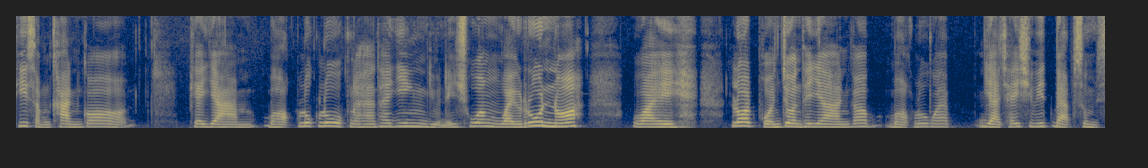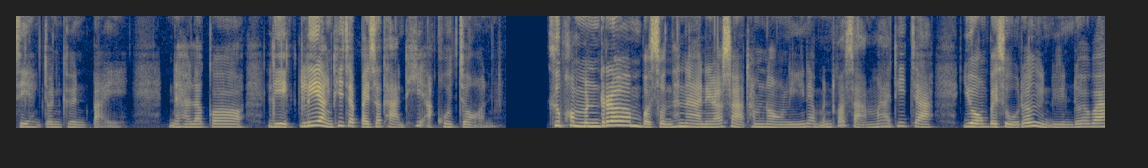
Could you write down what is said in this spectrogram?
ที่สำคัญก็ พยายามบอกลูกๆนะคะ ถ้ายิ่งอยู่ในช่วงวัยรุ่นเนาะวัยโลดผลโจรทยานก็บอกลูกว่าอย่าใช้ชีวิตแบบสุ่มเสี่ยงจนเกินไปนะคะแล้วก็หลีกเลี่ยงที่จะไปสถานที่อโคจร คือพอมันเริ่มบทสนทนาในลักษณะทำนองนี้เนี่ยมันก็สามารถที่จะโยงไปสู่เรื่องอื่น ๆ ด้วยว่า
